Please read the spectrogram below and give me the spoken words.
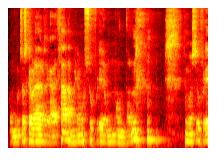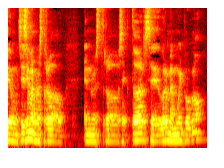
con muchos quebraderos de cabeza. También hemos sufrido un montón. hemos sufrido muchísimo en nuestro, en nuestro sector. Se duerme muy poco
